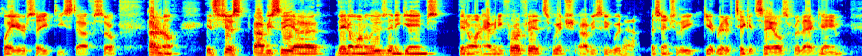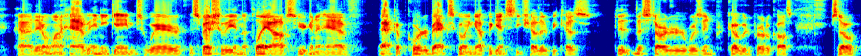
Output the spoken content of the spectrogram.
player safety stuff. So I don't know. It's just obviously uh, they don't want to lose any games. They don't want to have any forfeits, which obviously would Yeah. essentially get rid of ticket sales for that game. Uh, they don't want to have any games where, especially in the playoffs, you're going to have backup quarterbacks going up against each other because the, the starter was in COVID protocols. So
